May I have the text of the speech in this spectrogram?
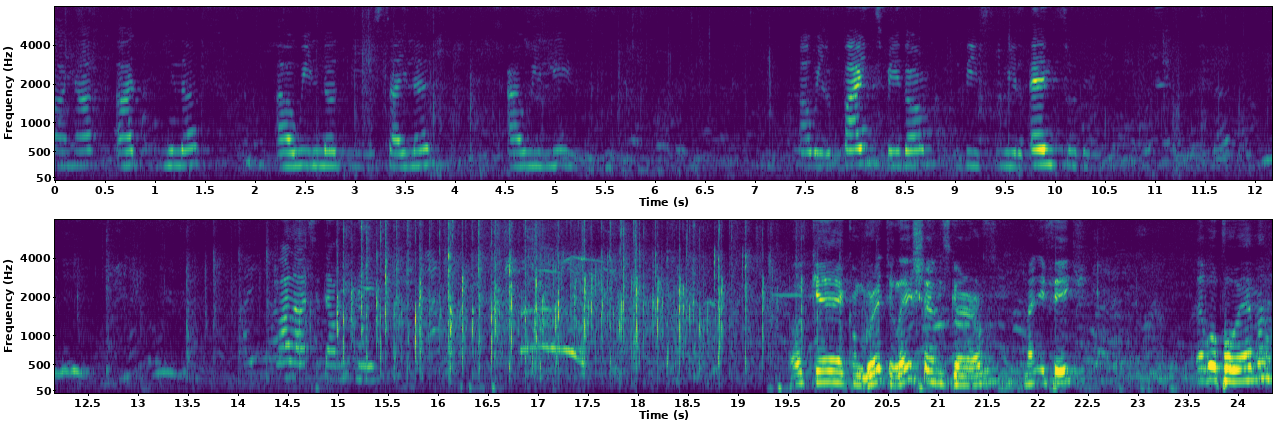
I have had enough. I will not be silent. I will live. I will find freedom. This will end today. C'est terminé. Ok, congratulations girls. Magnifique. Très beau poème.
